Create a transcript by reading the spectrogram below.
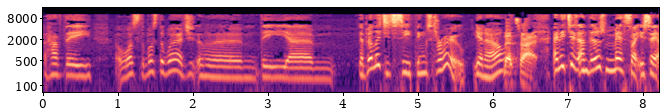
have the what's the what's the word um, the um, ability to see things through, you know. That's right. And it is, and those myths, like you say,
